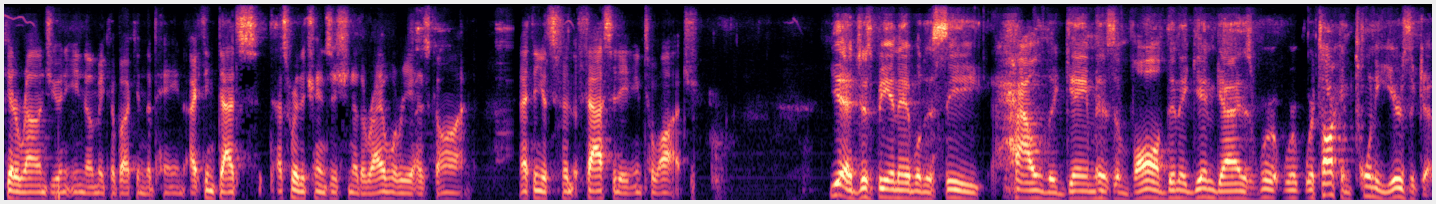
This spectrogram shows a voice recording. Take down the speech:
get around you and you know make a buck in the paint i think that's that's where the transition of the rivalry has gone i think it's fascinating to watch yeah, just being able to see how the game has evolved. And again, guys, we're we're, we're talking 20 years ago.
